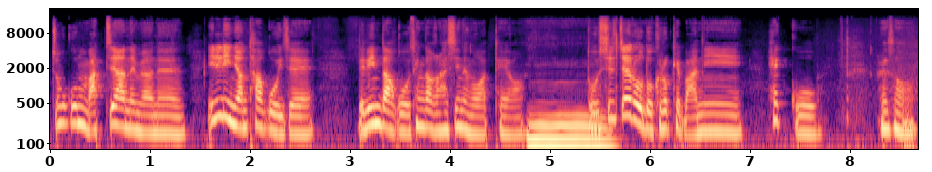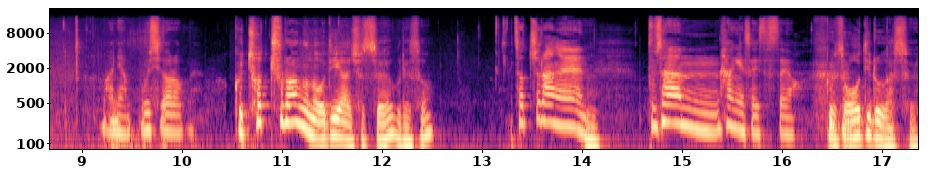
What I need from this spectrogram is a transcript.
조금 맞지 않으면은 1, 2년 타고 이제 내린다고 생각을 하시는 것 같아요. 음, 또 실제로도 그렇게 많이 했고 그래서 많이 안 보시더라고요. 그 첫 출항은 어디에 하셨어요? 그래서 첫 출항은 부산항에서 있었어요. 그래서 어디로 갔어요?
